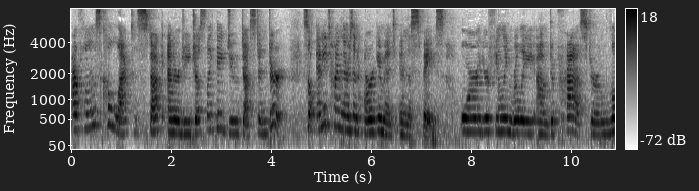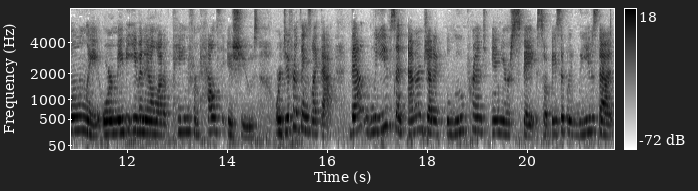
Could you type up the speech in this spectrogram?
Our homes collect stuck energy just like they do dust and dirt. So anytime there's an argument in the space, or you're feeling really um, depressed or lonely, or maybe even in a lot of pain from health issues, or different things like that, that leaves an energetic blueprint in your space. So it basically leaves that,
